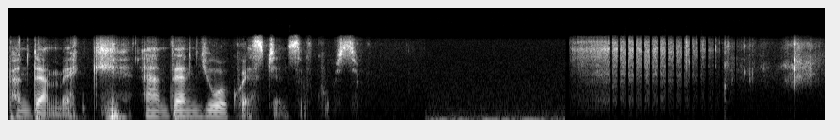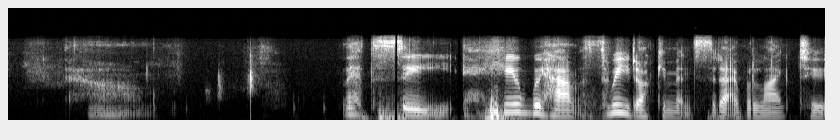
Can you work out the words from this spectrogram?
pandemic and then your questions, of course. Um, let's see, here we have three documents that I would like to,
